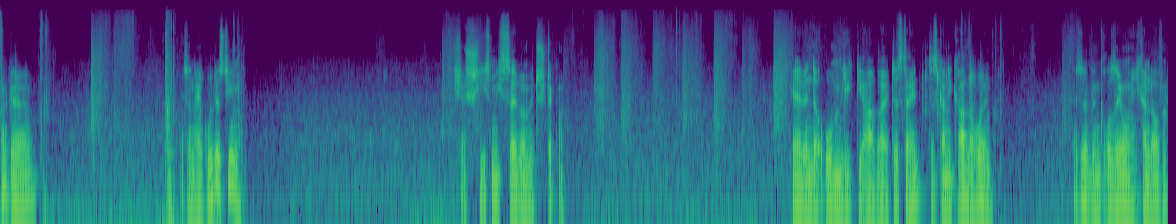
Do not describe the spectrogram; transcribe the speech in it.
Danke. Wir sind ein gutes Team. Ich erschieße mich selber mit Stecken. Gell, wenn da oben liegt die Arbeit. Das da hinten, das kann ich gerade noch holen. Also, ich bin ein großer Junge, ich kann laufen.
